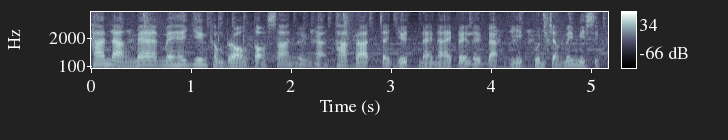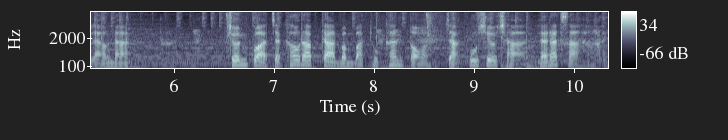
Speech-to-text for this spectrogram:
ถ้านางแม่ไม่ให้ยื่นคำร้องต่อศาลหน่วยงานภาครัฐจะยึดนายนายไปเลยแบบนี้คุณจะไม่มีสิทธิ์แล้วนะ จนกว่าจะเข้ารับการบำบัดทุกขั้นตอนจากผู้เชี่ยวชาญและรักษาหาย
